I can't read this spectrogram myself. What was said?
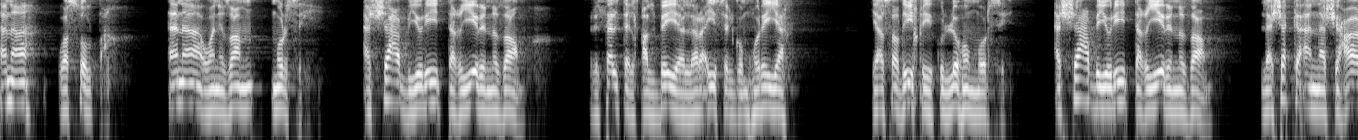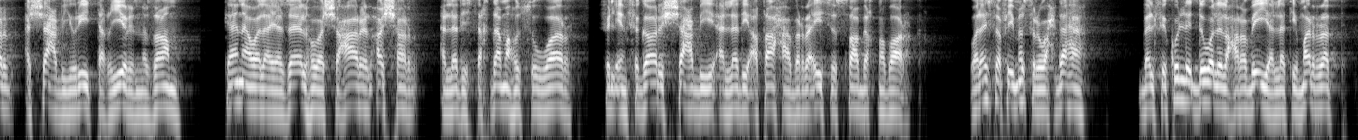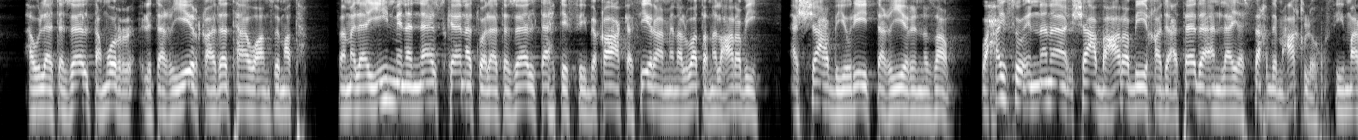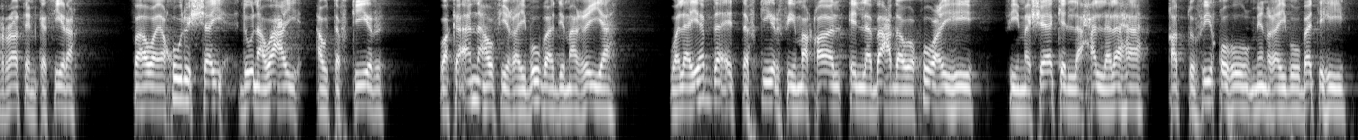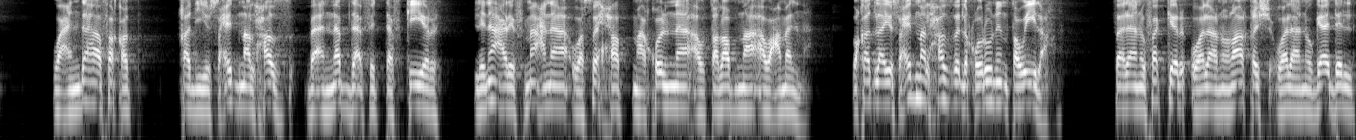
أنا والسلطة أنا ونظام مرسي. الشعب يريد تغيير النظام. رسالتي القلبية لرئيس الجمهورية يا صديقي كلهم مرسي الشعب يريد تغيير النظام. لا شك أن شعار الشعب يريد تغيير النظام كان ولا يزال هو الشعار الأشهر الذي استخدمه الثوار في الانفجار الشعبي الذي أطاح بالرئيس السابق مبارك. وليس في مصر وحدها بل في كل الدول العربية التي مرت أو لا تزال تمر لتغيير قادتها وأنظمتها. فملايين من الناس كانت ولا تزال تهتف في بقاع كثيرة من الوطن العربي الشعب يريد تغيير النظام. وحيث إننا شعب عربي قد اعتاد أن لا يستخدم عقله في مرات كثيرة فهو يقول الشيء دون وعي أو تفكير وكأنه في غيبوبة دماغية ولا يبدأ التفكير في مقال إلا بعد وقوعه في مشاكل لا حل لها قد تفيقه من غيبوبته. وعندها فقط قد يسعدنا الحظ بأن نبدأ في التفكير لنعرف معنى وصحة ما قلنا أو طلبنا أو عملنا. وقد لا يسعدنا الحظ لقرون طويلة فلا نفكر ولا نناقش ولا نجادل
